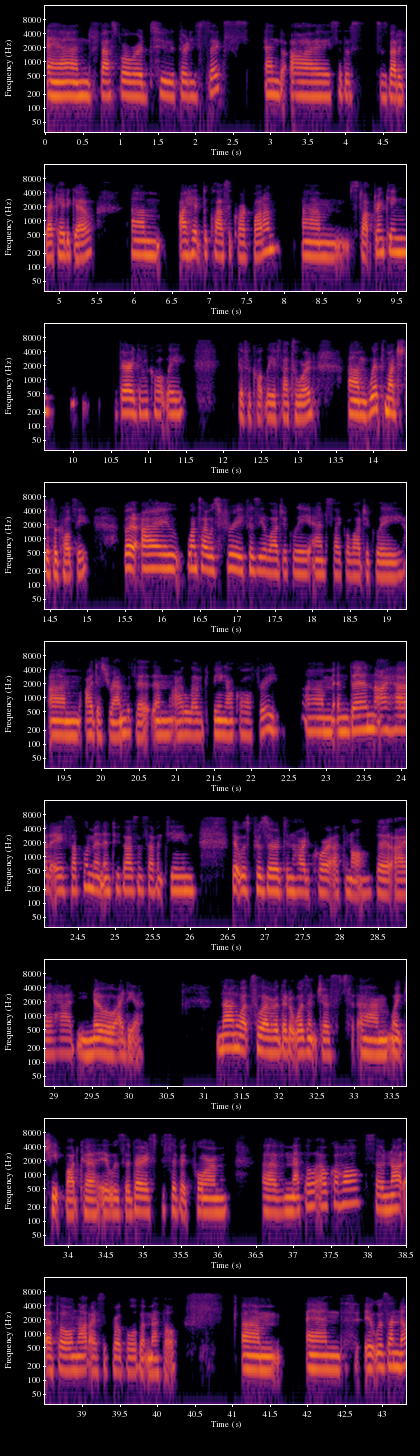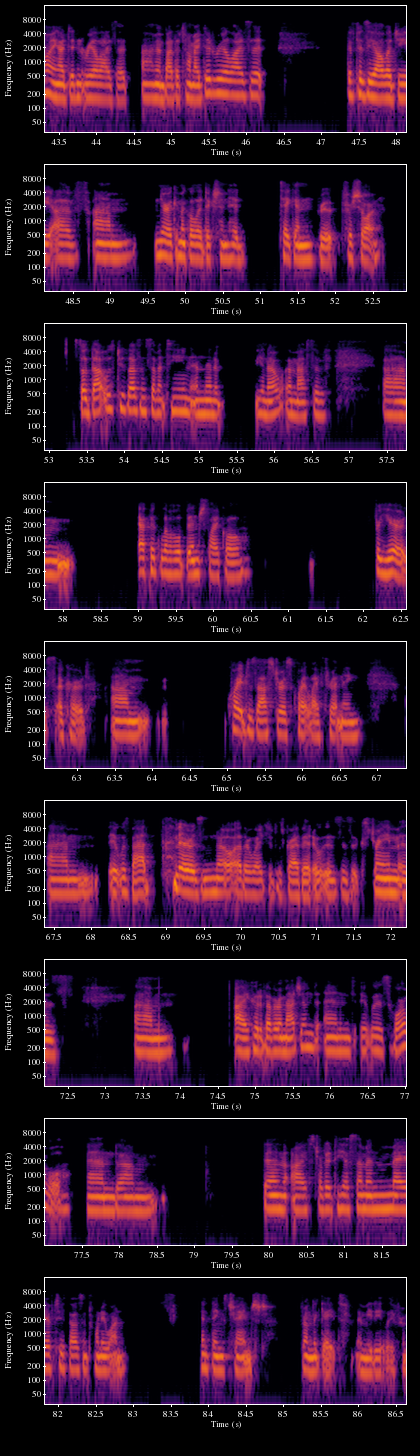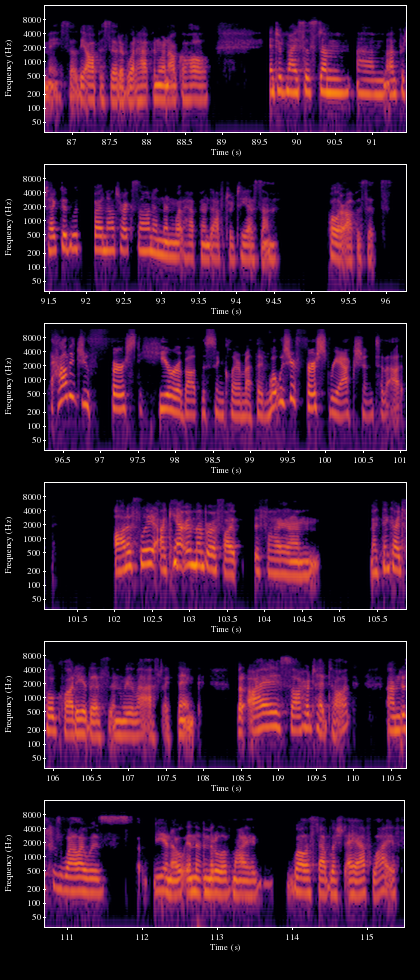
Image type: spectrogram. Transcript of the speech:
and fast forward to 36, and I said this, this is about a decade ago. Um, I hit the classic rock bottom, um, stopped drinking very difficultly, difficultly if that's a word, um, with much difficulty but I once I was free physiologically and psychologically, um, I just ran with it, and I loved being alcohol free. Um, and then I had a supplement in 2017 that was preserved in hardcore ethanol that I had no idea, none whatsoever, that it wasn't just um, like cheap vodka. It was a very specific form of methyl alcohol, so not ethyl, not isopropyl, but methyl. Um, and it was unknowing. I didn't realize it. Um, and by the time I did realize it, the physiology of um, neurochemical addiction had taken root for sure. So that was 2017. And then, you know, a massive um, epic level binge cycle for years occurred. Um, quite disastrous, quite life threatening um, it was bad. there is no other way to describe it. It was as extreme as um, I could have ever imagined, and it was horrible. And um, then I started TSM in May of 2021, and things changed from the gate immediately for me. So the opposite of what happened when alcohol entered my system um, unprotected with by naltrexone, and then what happened after TSM, polar opposites how did you first hear about the Sinclair method? What was your first reaction to that? Honestly, I can't remember if I if I um I think I told Claudia this and we laughed, I think. But I saw her TED talk. Um this was while I was, you know, in the middle of my well-established AF life.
